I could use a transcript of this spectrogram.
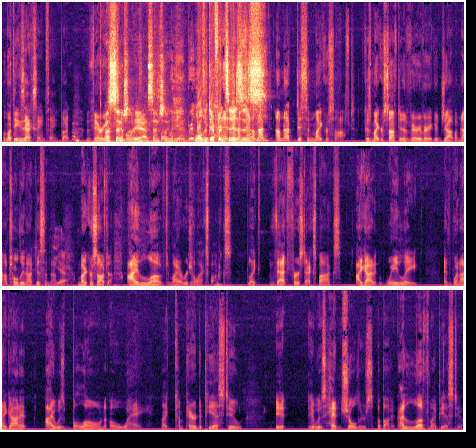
well not the exact same thing but um, very similar essentially, yeah, things. essentially. But when you Yeah. really well, the difference to and, is, and, is and I'm not I'm not dissing Microsoft because Microsoft did a very very good job. I'm not I'm totally not dissing them. Yeah. Microsoft I loved my original Xbox. Like that first Xbox, I got it way late and when I got it, I was blown away. Like compared to PS2, it it was head and shoulders above it. I loved my PS2.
